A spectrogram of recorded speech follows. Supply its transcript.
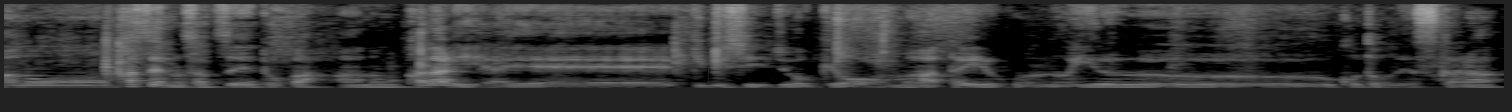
あ、あの、河川の撮影とか、あの、かなり、えー、厳しい状況、まあ、体力のいることですから、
